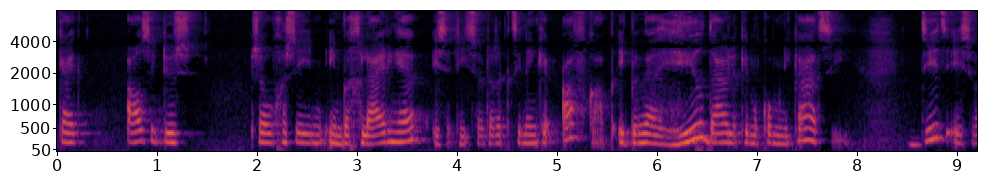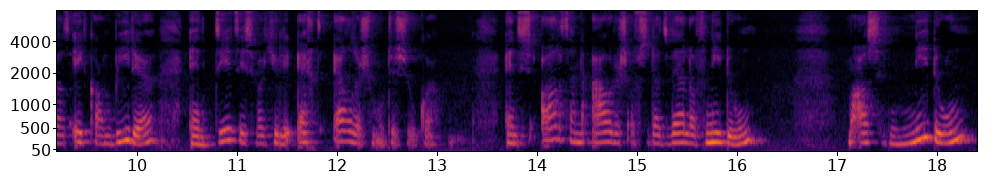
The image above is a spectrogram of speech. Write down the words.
kijk, als ik dus zo'n gezin in begeleiding heb, is het niet zo dat ik het in één keer afkap. Ik ben wel heel duidelijk in mijn communicatie. Dit is wat ik kan bieden en dit is wat jullie echt elders moeten zoeken. En het is altijd aan de ouders of ze dat wel of niet doen. Maar als ze het niet doen,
